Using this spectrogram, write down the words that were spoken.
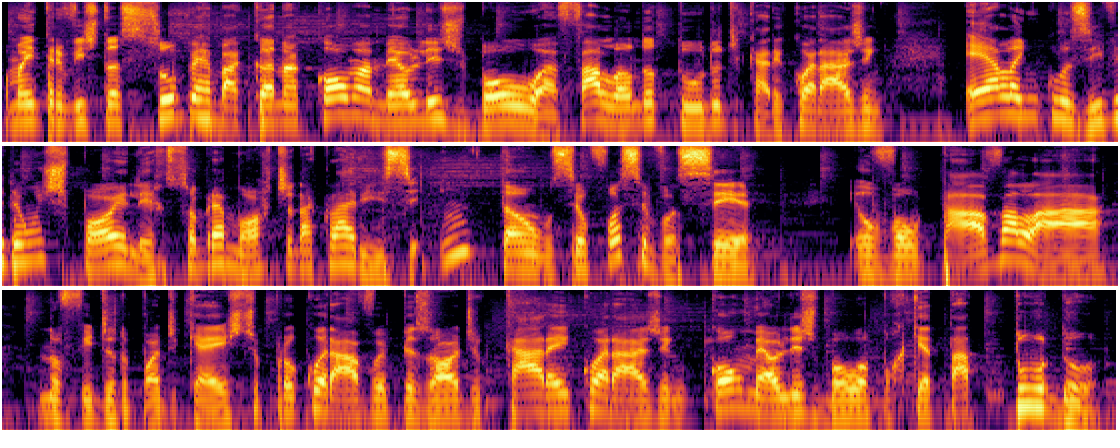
uma entrevista super bacana com a Mel Lisboa, falando tudo de cara e coragem. Ela, inclusive, deu um spoiler sobre a morte da Clarice. Então, se eu fosse você, eu voltava lá no feed do podcast, procurava o episódio Cara e Coragem com Mel Lisboa, porque tá tudo.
